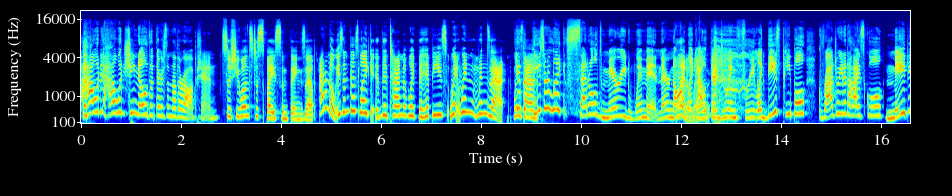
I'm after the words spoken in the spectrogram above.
How would how would she know that there's another option? so she wants to spice some things up. I don't know. Isn't this like the time of like the hippies? When when when's that? Yeah, but that? these are like settled married women. They're not like know. out there doing free. like these people graduated high school, maybe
